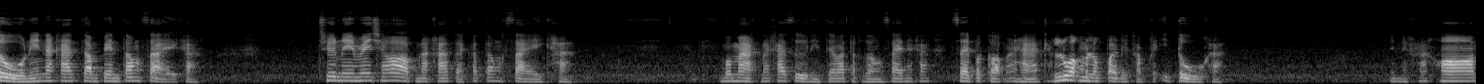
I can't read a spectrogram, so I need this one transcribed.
ตู่นี่นะคะจำเป็นต้องใส่ค่ะ ชื่อนี้ไม่ชอบนะคะ แต่ก็ต้องใส่ค่ะบ่มากนะคะซื้อนี่แต่ว่าต้องใส่นะคะ ใส่ประกอบอาหารค่ะลวกมันลงไปเลยครับอีตูค่ะนี่นะคะหอม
